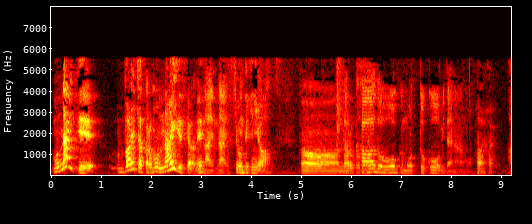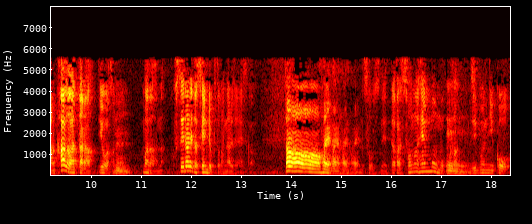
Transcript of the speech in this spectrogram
もうないってバレちゃったらもうないですからね。ない、ないです、基本的には。ああ、なるほど、ね。カードを多く持っとこうみたいなのも。はいはい。あの、カードあったら、要はその、うんまだな、伏せられた戦力とかになるじゃないですか。ああ、はいはいはいはい。そうですね。だからその辺ももうか、うん自分にこ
